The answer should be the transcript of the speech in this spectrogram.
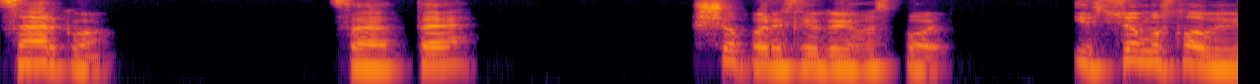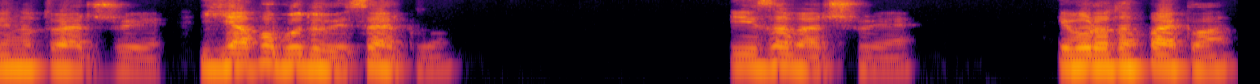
Церква це те, що переслідує Господь. І в цьому слові Він утверджує: Я побудую церкву. І завершує. І ворота пекла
